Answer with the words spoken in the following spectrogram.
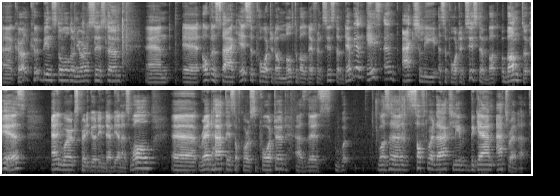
Uh, curl could be installed on your system and uh, OpenStack is supported on multiple different systems. Debian isn't actually a supported system, but Ubuntu is, and it works pretty good in Debian as well. Uh, Red Hat is of course supported, as this was a software that actually began at Red Hat.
